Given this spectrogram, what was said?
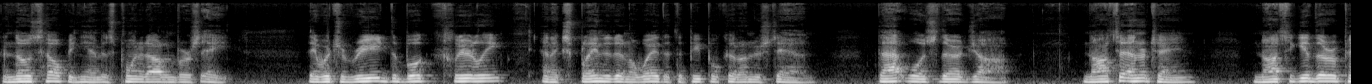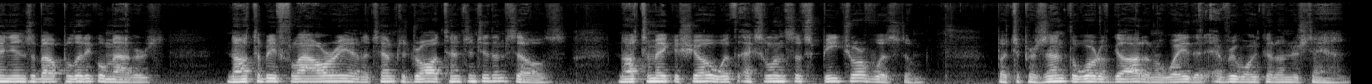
and those helping him is pointed out in verse 8. They were to read the book clearly and explain it in a way that the people could understand. That was their job not to entertain, not to give their opinions about political matters, not to be flowery and attempt to draw attention to themselves, not to make a show with excellence of speech or of wisdom, but to present the Word of God in a way that everyone could understand.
